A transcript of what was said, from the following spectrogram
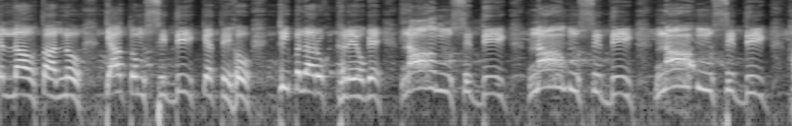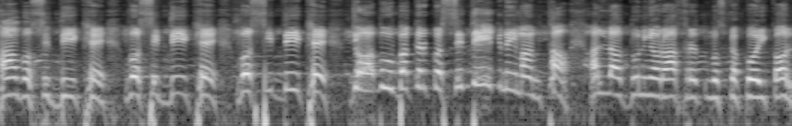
اللہ تعالیٰ کیا تم صدیق کہتے ہو؟ قبلہ رخ کھڑے ہو گئے، نام صدیق نام صدیق نام صدیق۔ ہاں وہ صدیق ہے، وہ صدیق ہے، وہ صدیق ہے جو ابو بکر کو صدیق نہیں مانتا۔ اللہ دنیا اور آخرت میں اس کا کوئی قول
